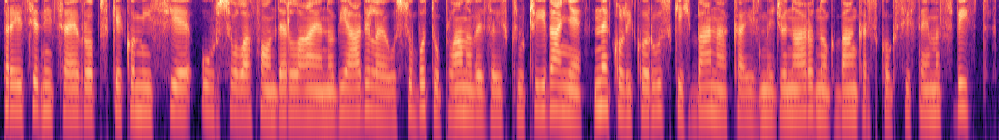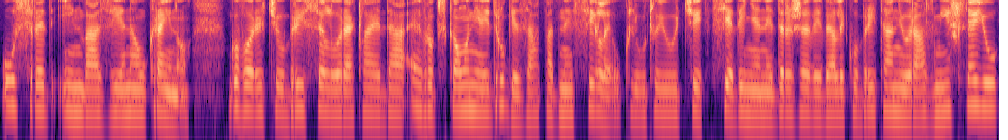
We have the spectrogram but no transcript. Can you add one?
Predsjednica Evropske komisije Ursula von der Leyen objavila je u subotu planove za isključivanje nekoliko ruskih banaka iz međunarodnog bankarskog sistema SWIFT usred invazije na Ukrajinu. Govoreći u Briselu, rekla je da Evropska unija i druge zapadne sile, uključujući Sjedinjene države i Veliku Britaniju, razmišljaju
